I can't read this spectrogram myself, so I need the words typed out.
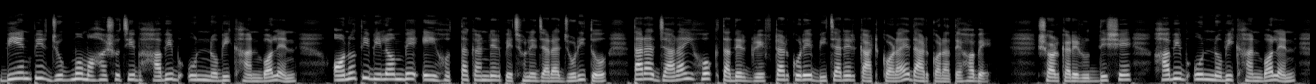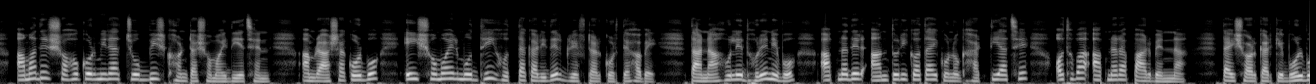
বিএনপির যুগ্ম মহাসচিব হাবিব উন নবী খান বলেন, অনতিবিলম্বে এই হত্যাকাণ্ডের পেছনে যারা জড়িত, তারা যারাই হোক তাদের গ্রেফতার করে বিচারের কাঠকড়ায় দাঁড় করাতে হবে। সরকারের উদ্দেশ্যে হাবিব উন নবী খান বলেন, আমাদের সহকর্মীরা ২৪ ঘণ্টা সময় দিয়েছেন। আমরা আশা করব এই সময়ের মধ্যেই হত্যাকারীদের গ্রেফতার করতে হবে। তা না হলে ধরে নেব আপনাদের আন্তরিকতায় কোনো ঘাটতি আছে অথবা আপনারা পারবেন না। তাই সরকারকে বলব,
